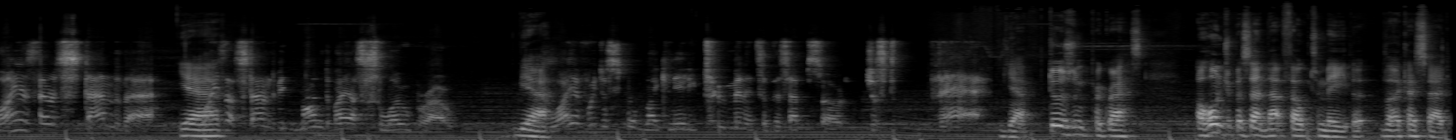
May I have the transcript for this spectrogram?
why is there a stand there? Yeah. Why is that stand being manned by a Slowbro? yeah. Why have we just spent like nearly two minutes of this episode just there? yeah, doesn't progress. A hundred percent. That felt to me that, like I said,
